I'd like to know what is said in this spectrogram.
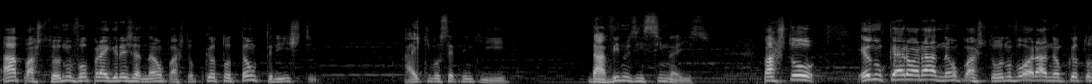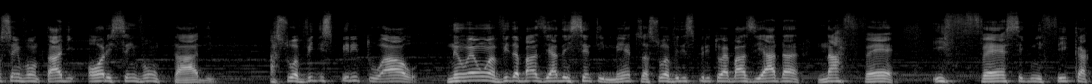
ah, pastor, eu não vou para a igreja não, pastor, porque eu estou tão triste. Aí que você tem que ir. Davi nos ensina isso. Pastor, eu não quero orar não, pastor, eu não vou orar não, porque eu estou sem vontade. Ore sem vontade. A sua vida espiritual não é uma vida baseada em sentimentos, a sua vida espiritual é baseada na fé. E fé significa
